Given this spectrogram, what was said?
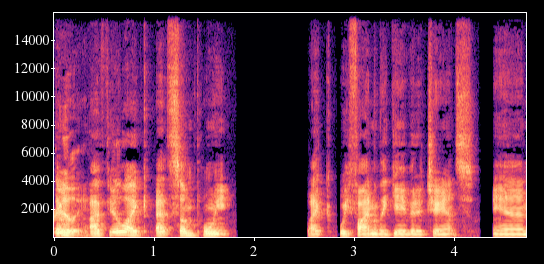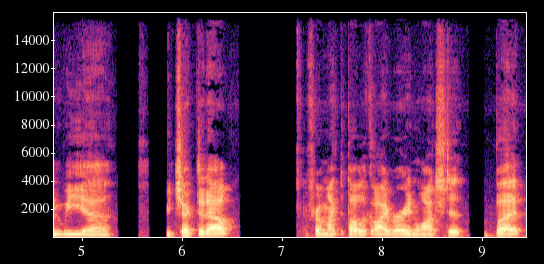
Really? I feel like at some point, like we finally gave it a chance and we uh we checked it out from like the public library and watched it. But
